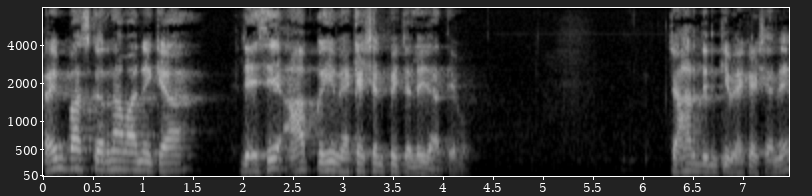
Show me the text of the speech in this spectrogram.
टाइम पास करना माने क्या? जैसे आप कहीं वैकेशन पे चले जाते हो। चार दिन की वैकेशन है,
